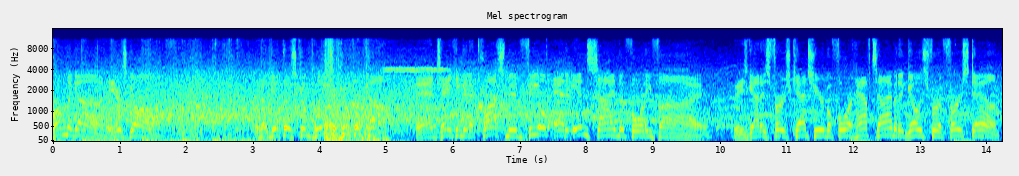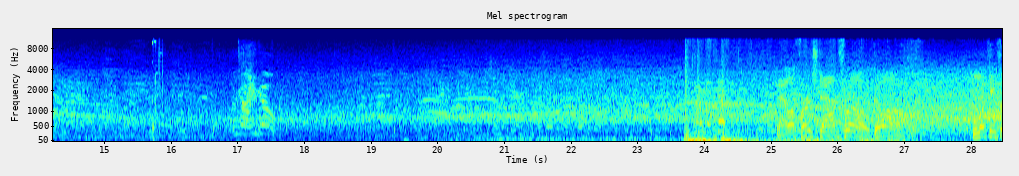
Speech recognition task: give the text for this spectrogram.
From the gun, here's Goff. He'll get this complete to Cooper Kupp. And taking it across midfield and inside the 45. He's got his first catch here before halftime, and it goes for a first down. Now a first down throw. Goff. Looking for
